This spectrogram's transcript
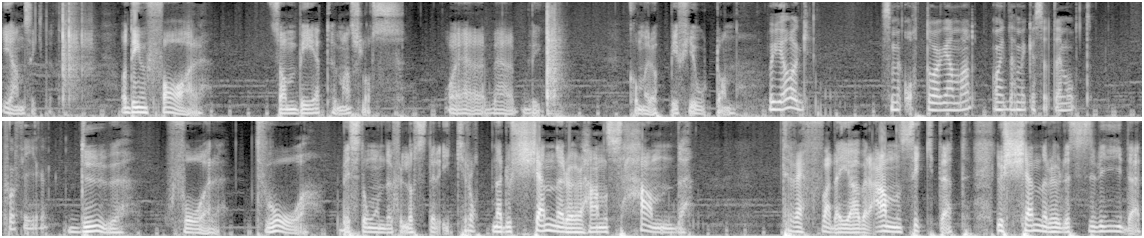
i ansiktet. Och din far som vet hur man slåss och är välbyggd kommer upp i 14. Och jag som är åtta år gammal och inte har mycket att sätta emot får fyra. Du får två bestående förluster i kropp när du känner hur hans hand träffar dig över ansiktet. Du känner hur det svider.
